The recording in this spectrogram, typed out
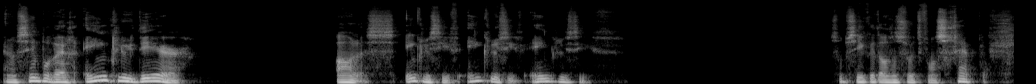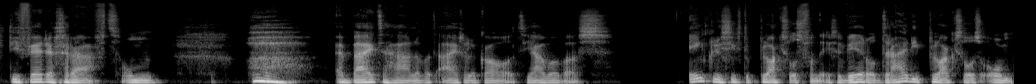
En dan simpelweg includeer alles. Inclusief, inclusief, inclusief. Soms zie ik het als een soort van schep die verder graaft om uh, erbij te halen wat eigenlijk al het jouwe was. Inclusief de plaksels van deze wereld. Draai die plaksels om.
